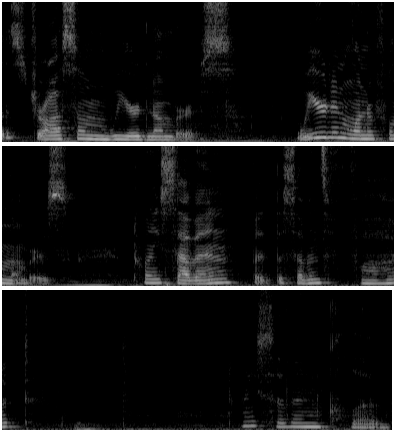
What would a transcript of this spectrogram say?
Let's draw some weird numbers. Weird and wonderful numbers. 27, but the 7's fucked. 27 Club.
